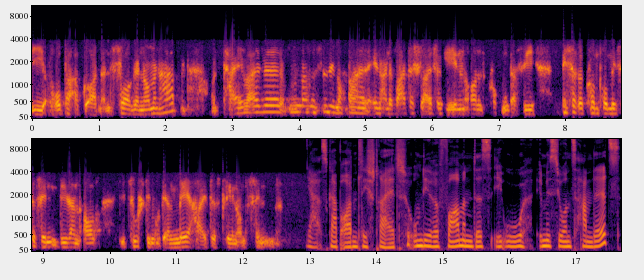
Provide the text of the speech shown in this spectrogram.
die Europaabgeordneten vorgenommen haben. Und teilweise müssen sie nochmal in eine Warteschleife gehen und gucken, dass sie bessere Kompromisse finden, die dann auch die Zustimmung der Mehrheit des Plenums finden. Ja, es gab ordentlich Streit um die Reformen des EU-Emissionshandels.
